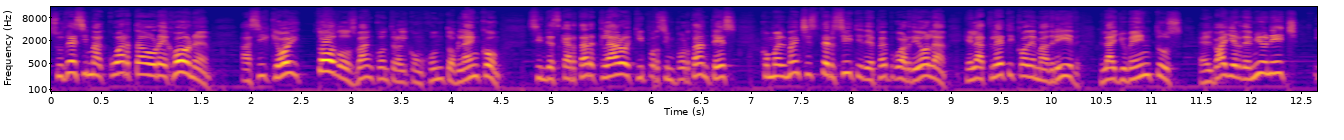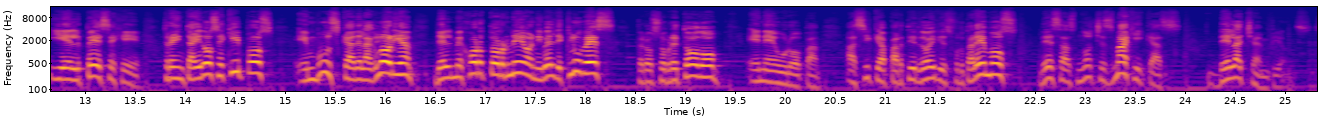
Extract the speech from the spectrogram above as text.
su décima cuarta orejona, Así que hoy todos van contra el conjunto blanco, sin descartar claro equipos importantes como el Manchester City de Pep Guardiola, el Atlético de Madrid, la Juventus, el Bayern de Múnich y el PSG. 32 equipos en busca de la gloria del mejor torneo a nivel de clubes, pero sobre todo en Europa. Así que a partir de hoy disfrutaremos de esas noches mágicas de la Champions.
